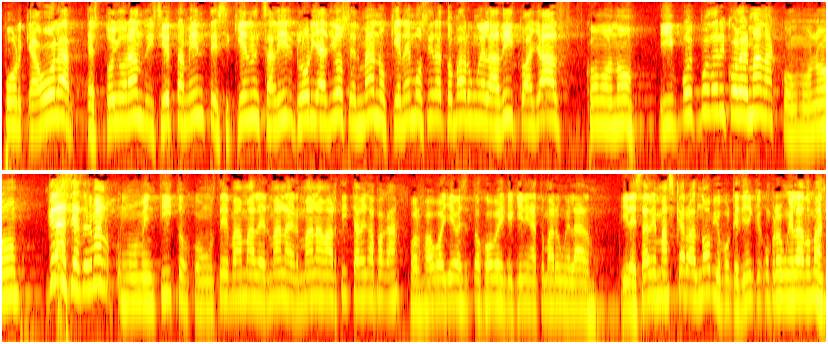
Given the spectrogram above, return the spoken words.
Porque ahora estoy orando y ciertamente si quieren salir, gloria a Dios, hermano, queremos ir a tomar un heladito allá, ¿cómo no? ¿Y puedo ir con la hermana? ¿Cómo no? Gracias, hermano. Un momentito, con usted va mal, hermana, hermana Martita, venga para acá. Por favor, llévese a estos jóvenes que quieren a tomar un helado. Y le sale más caro al novio porque tienen que comprar un helado más.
